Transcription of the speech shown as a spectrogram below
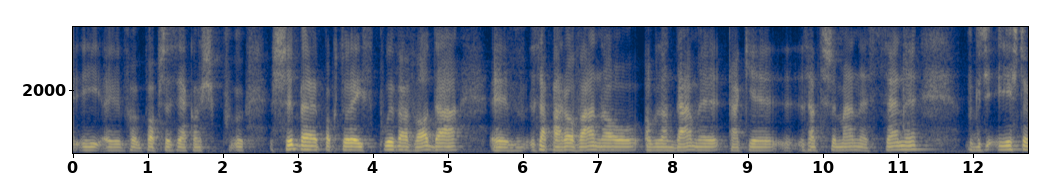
i, i e, poprzez jakąś szybę, po której spływa woda, zaparowaną, oglądamy takie zatrzymane sceny, gdzie jeszcze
